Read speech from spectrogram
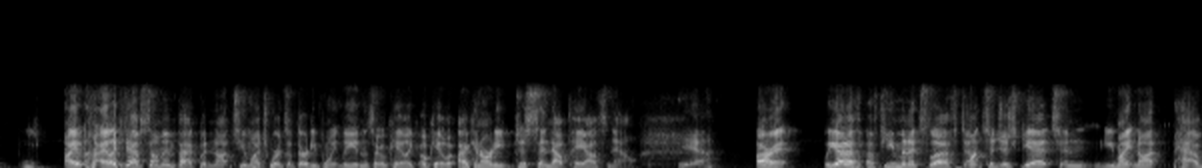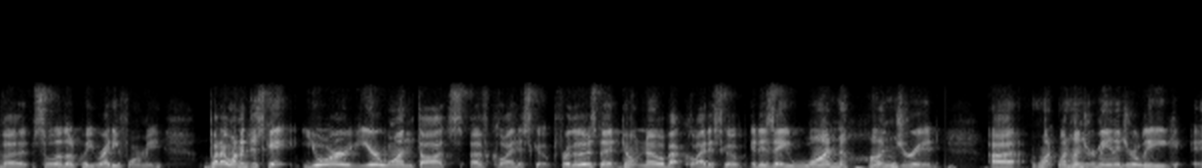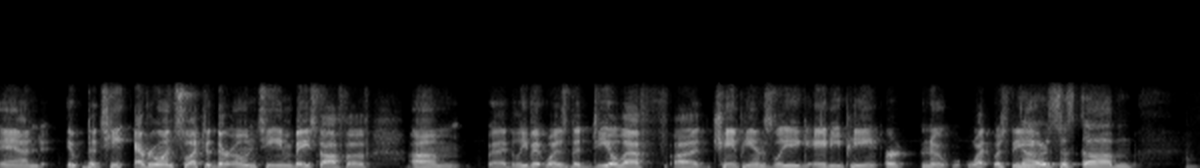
I I like to have some impact, but not too much where it's a thirty point lead and it's like okay, like okay, I can already just send out payouts now. Yeah. All right. We got a, a few minutes left. I want to just get, and you might not have a soliloquy ready for me, but I want to just get your year one thoughts of Kaleidoscope. For those that don't know about Kaleidoscope, it is a 100 uh, 100 manager league, and it, the team everyone selected their own team based off of, um, I believe it was the DLF uh, Champions League ADP, or no, what was the? No, it was just um,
